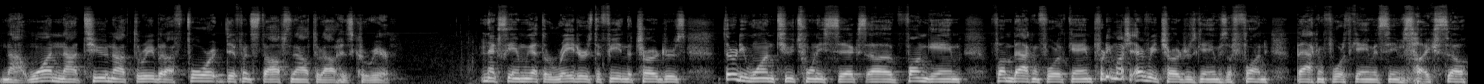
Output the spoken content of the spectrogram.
not one, not two, not three, but at four different stops now throughout his career. Next game, we got the Raiders defeating the Chargers 31 to 26. Uh, fun game, fun back and forth game. Pretty much every Chargers game is a fun back and forth game, it seems like. So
